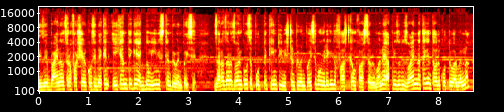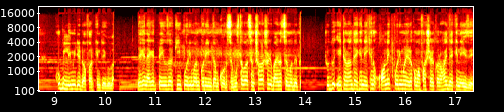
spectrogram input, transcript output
এই যে বাইন্যান্সের অফার শেয়ার করছি, দেখেন, এইখান থেকে একদম ইনস্ট্যান্ট পেমেন্ট পাইছে। যারা যারা জয়েন করছে প্রত্যেকে কিন্তু ইনস্ট্যান্ট পেমেন্ট পাইছে এবং এটা কিন্তু ফার্স্ট কাম ফার্স্ট হবে মানে আপনি যদি জয়েন না থাকেন, তাহলে করতে পারবেন না। খুব লিমিটেড অফার কিন্তু এগুলো। দেখেন, এক একটা ইউজার কি পরিমাণ করে ইনকাম করছে, বুঝতে পারছেন? সরাসরি বাইন্যান্সের মধ্যে শুধু এটা না, দেখেন এখানে অনেক পরিমাণ এরকম অফার শেয়ার করা হয়। দেখেন এই যে,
